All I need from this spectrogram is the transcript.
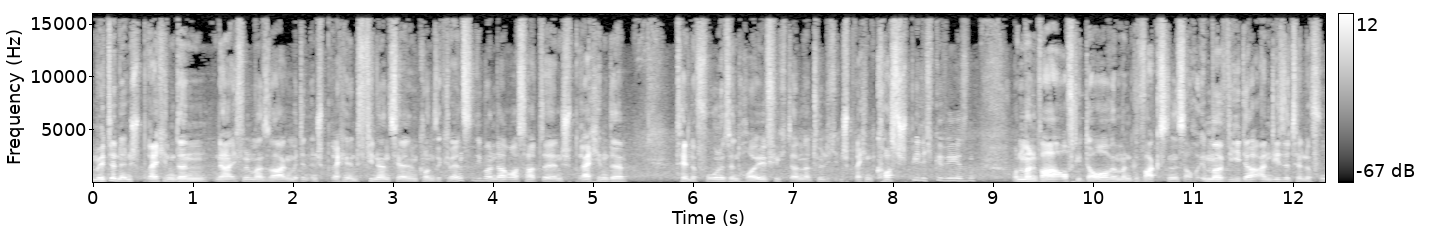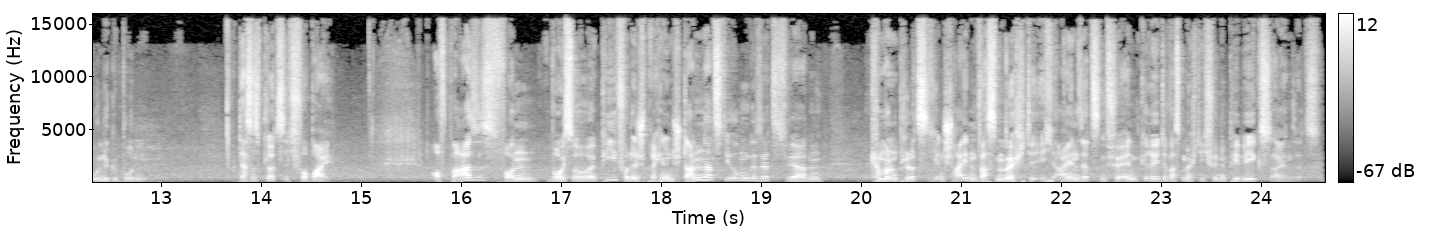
Mit den entsprechenden, na, ich will mal sagen, mit den entsprechenden finanziellen Konsequenzen, die man daraus hatte. Entsprechende Telefone sind häufig dann natürlich entsprechend kostspielig gewesen und man war auf die Dauer, wenn man gewachsen ist, auch immer wieder an diese Telefone gebunden. Das ist plötzlich vorbei. Auf Basis von Voice-over-IP, von entsprechenden Standards, die umgesetzt werden, kann man plötzlich entscheiden, was möchte ich einsetzen für Endgeräte, was möchte ich für eine PBX einsetzen.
